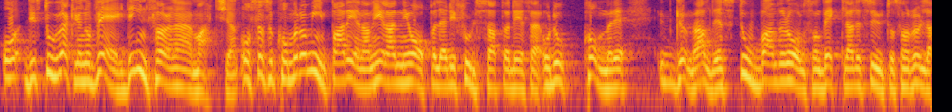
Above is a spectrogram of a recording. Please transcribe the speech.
Och det stod verkligen och vägde inför den här matchen. Och sen så kommer de in på arenan, hela Neapel är det fullsatt och det är så här. Och då kommer det, glöm aldrig, en stor banderoll som vecklades ut och som rullade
